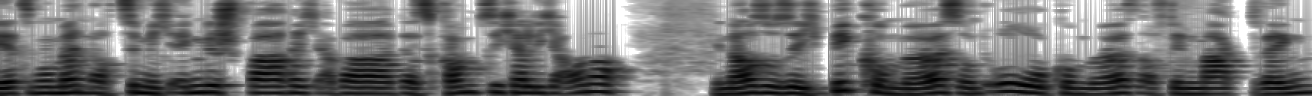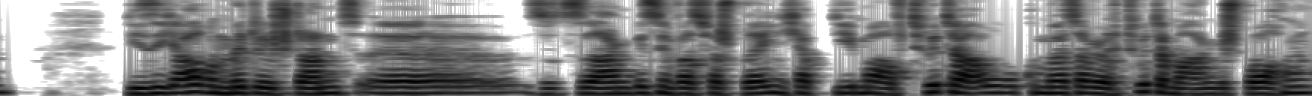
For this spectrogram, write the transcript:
Jetzt im Moment noch ziemlich englischsprachig, aber das kommt sicherlich auch noch. Genauso sehe ich Big Commerce und Oro-Commerce auf den Markt drängen, die sich auch im Mittelstand äh, sozusagen ein bisschen was versprechen. Ich habe die immer auf Twitter, Oro-Commerce habe ich auf Twitter mal angesprochen.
